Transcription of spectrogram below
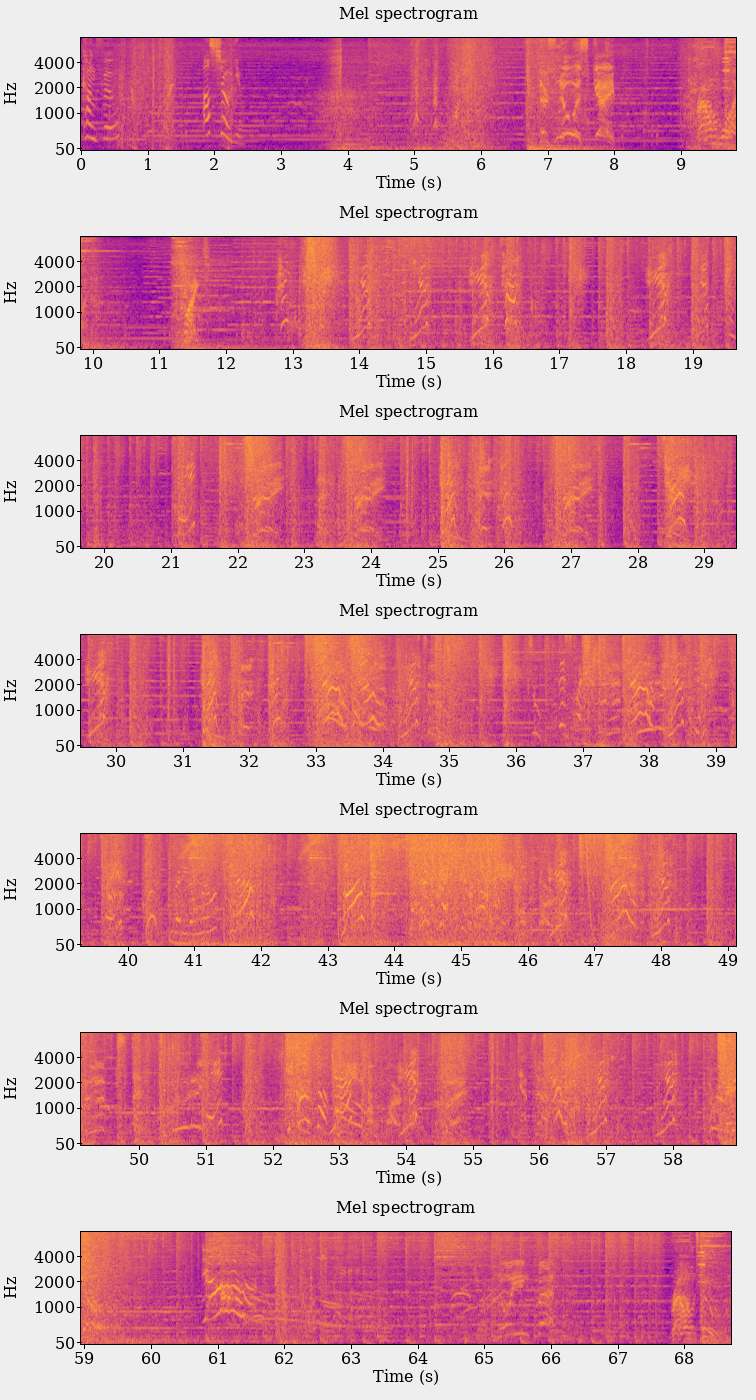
kung fu? I'll show you. There's no escape! Round one. Fight! Round two.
